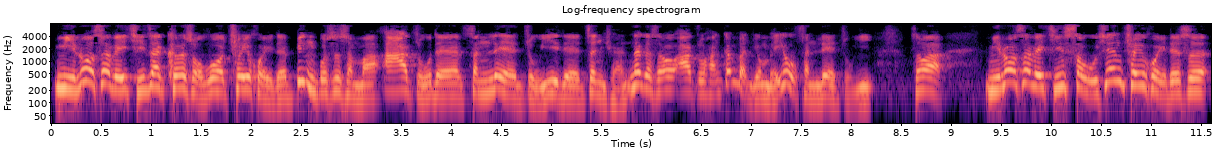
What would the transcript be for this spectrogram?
米洛舍维奇在科索沃摧毁的并不是什么阿族的分裂主义的政权，那个时候阿族还根本就没有分裂主义，是吧？米洛舍维奇首先摧毁的是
